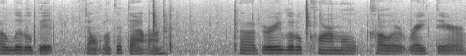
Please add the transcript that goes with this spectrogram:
a little bit. Don't look at that one. Uh, very little caramel color right there.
